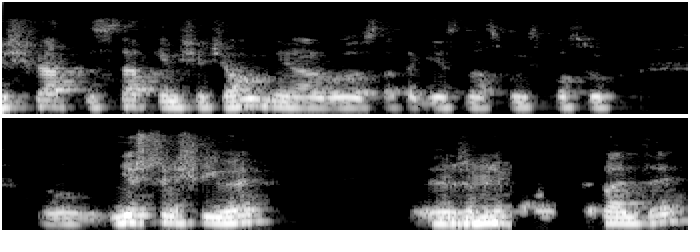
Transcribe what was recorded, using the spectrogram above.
świat, statkiem się ciągnie, albo statek jest na swój sposób no, nieszczęśliwy, żeby mhm. nie powiedzieć przeklęty,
